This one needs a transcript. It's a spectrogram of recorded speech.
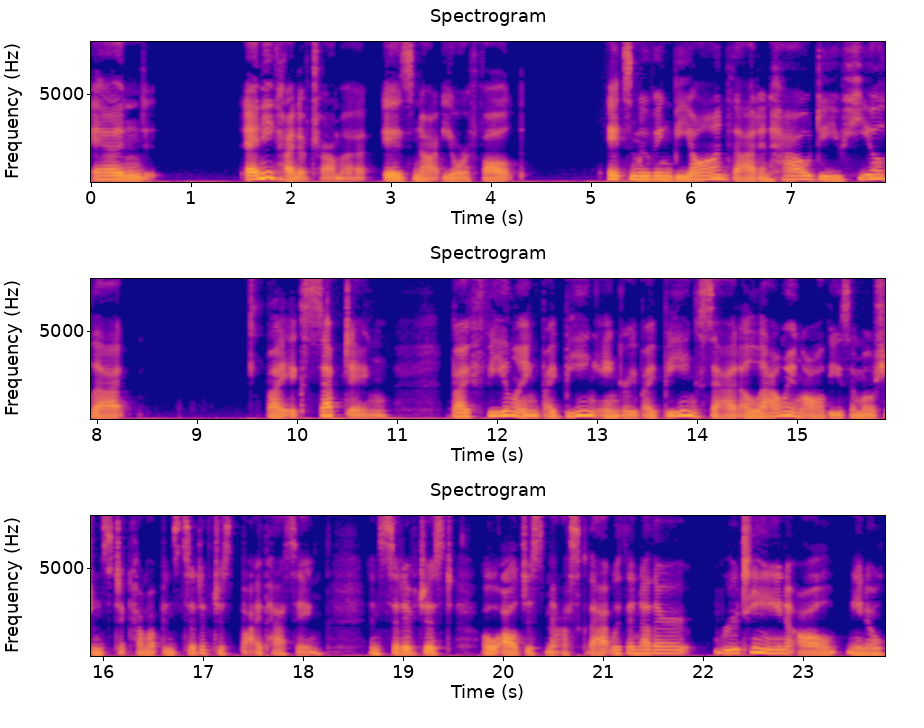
And any kind of trauma is not your fault. It's moving beyond that. And how do you heal that? By accepting, by feeling, by being angry, by being sad, allowing all these emotions to come up instead of just bypassing, instead of just, oh, I'll just mask that with another routine, I'll, you know,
